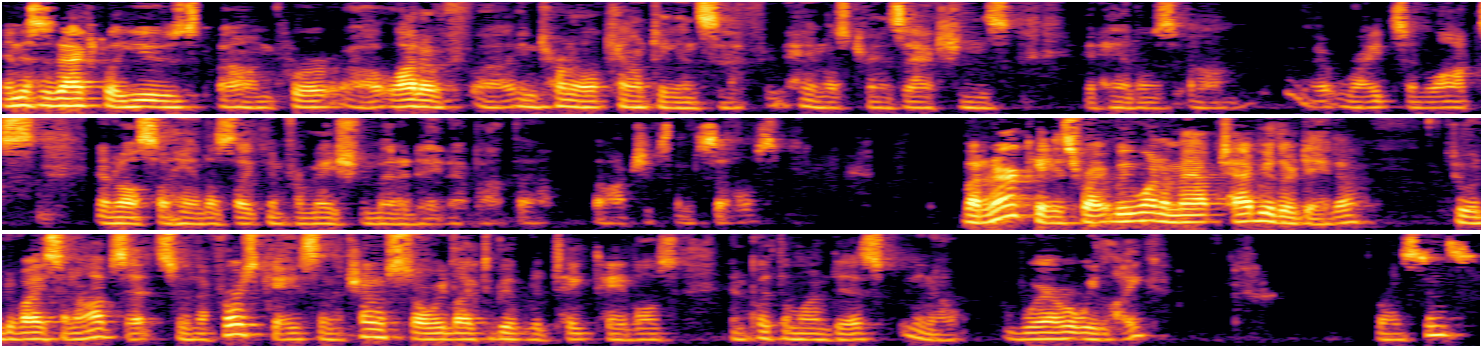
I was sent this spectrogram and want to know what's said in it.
And this is actually used um, for a lot of uh, internal accounting in Ceph. It handles transactions, it handles um, writes and locks, and it also handles like information metadata about the, the objects themselves. But in our case, right, we want to map tabular data to a device and offset. So in the first case, in the chunk store, we'd like to be able to take tables and put them on disk, you know, wherever we like, for instance.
